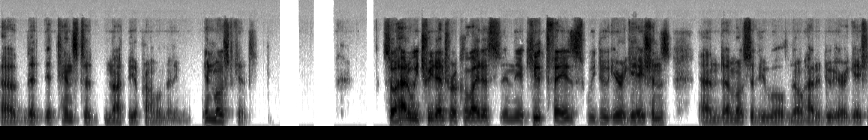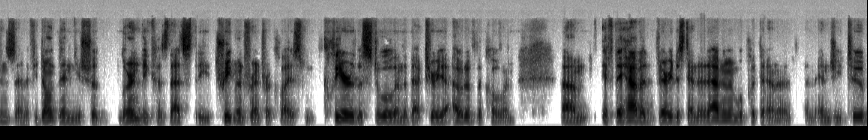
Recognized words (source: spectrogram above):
uh, that it tends to not be a problem anymore in most kids. So how do we treat enterocolitis? In the acute phase, we do irrigations, and uh, most of you will know how to do irrigations. And if you don't, then you should learn because that's the treatment for enterocolitis. We clear the stool and the bacteria out of the colon. Um, if they have a very distended abdomen, we'll put down a, an NG tube.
